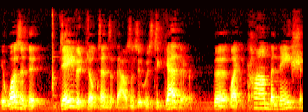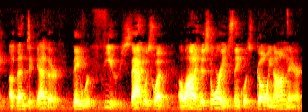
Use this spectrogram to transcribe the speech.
it wasn't that David killed tens of thousands, it was together, the like combination of them together, they were fierce. That was what a lot of historians think was going on there.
